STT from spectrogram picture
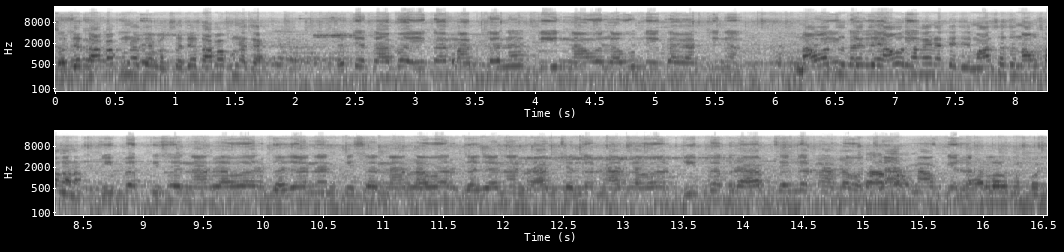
सध्या ताबा कुणाचा आहे मग? सध्या ताबा कुणाचा आहे? सध्या ताबा एका मागताना तीन नावं लावून एका व्यक्तीनं. नावाचं त्याचे नावं सांगा ना त्याचे माणसाचं नाव सांगा ना. दीपक किसन नारलावर गजानन किसन नारलावर गजानन रामचंद्र नारलावर दीपक रामचंद्र नारलावर. चार नाव. केलं. कंपनी.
